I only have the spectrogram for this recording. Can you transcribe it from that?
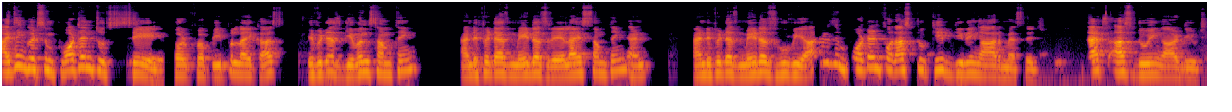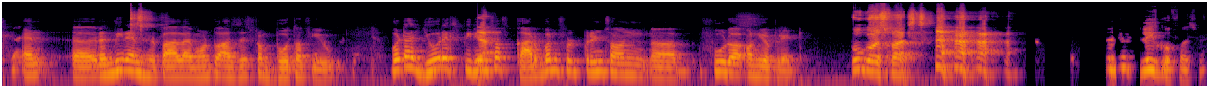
I think it's important to say for for people like us if it has given something and if it has made us realize something and and if it has made us who we are it's important for us to keep giving our message that's us doing our duty. And uh, Ranveer and Harpal, I want to ask this from both of you. What are your experience Yeah. of carbon footprints on uh, food or on your plate? Who goes first? please go first man.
